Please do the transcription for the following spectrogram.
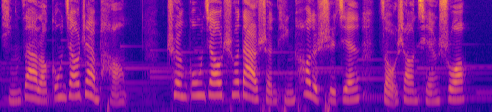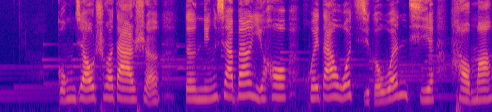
停在了公交站旁，趁公交车大婶停靠的时间，走上前说：“公交车大婶，等您下班以后回答我几个问题好吗？”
